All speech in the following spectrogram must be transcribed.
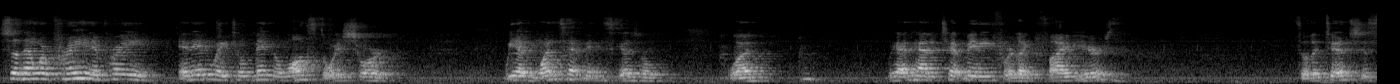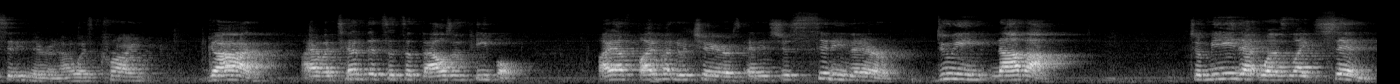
So then we're praying and praying. And anyway, to make a long story short, we had one tent meeting scheduled. One. We hadn't had a tent meeting for like five years. So the tent's just sitting there, and I was crying, God, I have a tent that sits a thousand people. I have 500 chairs and it's just sitting there doing nada. To me, that was like sin.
